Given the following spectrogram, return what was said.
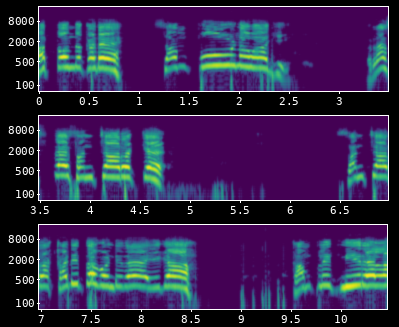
ಮತ್ತೊಂದು ಕಡೆ ಸಂಪೂರ್ಣವಾಗಿ ರಸ್ತೆ ಸಂಚಾರಕ್ಕೆ ಸಂಚಾರ ಕಡಿತಗೊಂಡಿದೆ. ಈಗ ಕಂಪ್ಲೀಟ್ ನೀರೆಲ್ಲ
